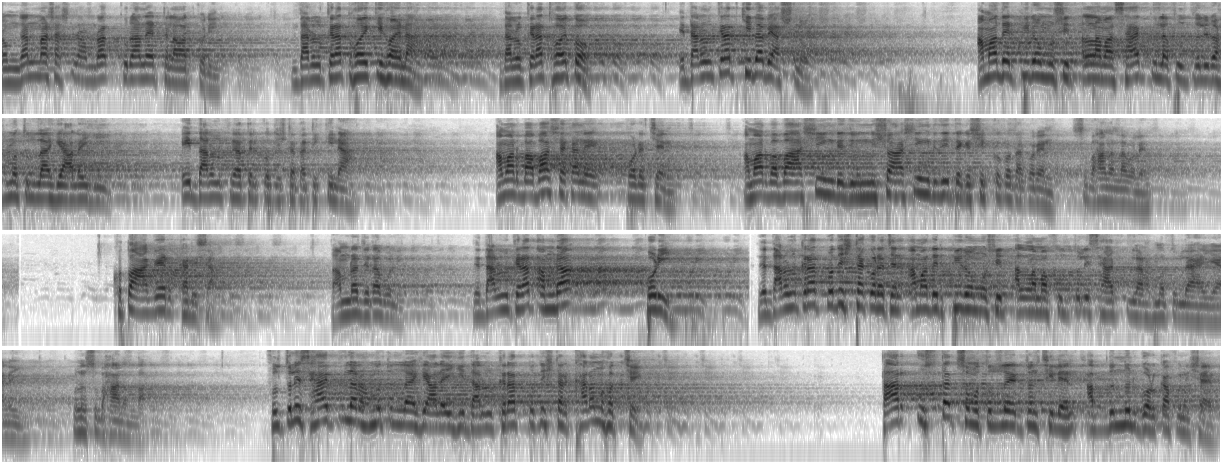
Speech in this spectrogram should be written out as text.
রমজান মাস আসলে আমরা কোরআনের তেলাওয়াত করি। দারুল কেরাত হয় কি হয় না? দারুল কেরাত হয় তো? এই দারুল কেরাত কীভাবে আসলো? আমাদের প্রিয় মুর্শিদ আল্লামা সাহেবুল্লাহ ফুলতলি রহমতুল্লাহি আলাইহি, এই দারুল কেরাতের প্রতিষ্ঠাতাটি কিনা? আমার বাবা সেখানে পড়েছেন। আমার বাবা আশি ইংরেজি, উনিশশো আশি ইংরেজি থেকে শিক্ষকতা করেন। সুবাহান আল্লাহ বলেন। কত আগের কারিসা আমরা যেটা বলি যে দারুল কেরাত আমরা পড়ি, যে দারুল কেরাত প্রতিষ্ঠা করেছেন আমাদের পীর মুর্শিদ আল্লামা ফুলতুলি সাহেবুল্লাহ রহমতুল্লাহ আলাই বলুন সুবাহান আল্লাহ ফুলতুলি সাহেবুল্লাহ রহমতুল্লাহ আলাইহি দারুল কেরাত প্রতিষ্ঠার কারণ হচ্ছে, তার উস্তাদ সমতুল্য একজন ছিলেন আব্দুন্নুর গোরকাফনি সাহেব।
